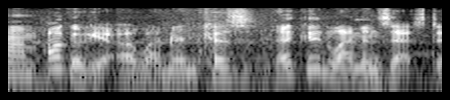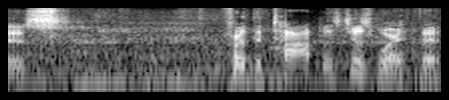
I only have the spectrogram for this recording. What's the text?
Um, I'll go get a lemon because a good lemon zest is for the top is just worth it.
